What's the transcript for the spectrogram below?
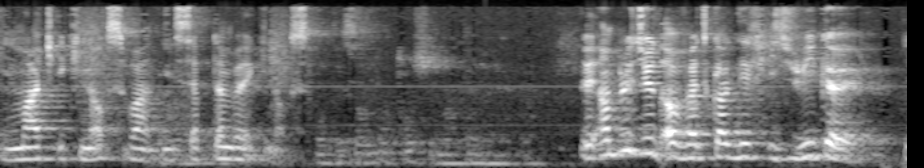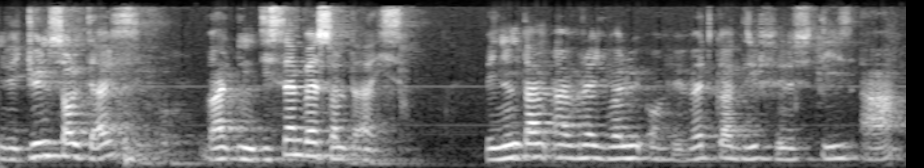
in March equinox than in September equinox. The amplitude of vertical drift is weaker in the June solstice than in December solstice. The noontime average value of the vertical drift velocities are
